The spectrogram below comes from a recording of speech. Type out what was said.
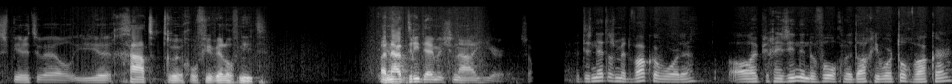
spiritueel, je gaat terug of je wil of niet? Naar driedimensionaal hier. Het is net als met wakker worden. Al heb je geen zin in de volgende dag, je wordt toch wakker.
